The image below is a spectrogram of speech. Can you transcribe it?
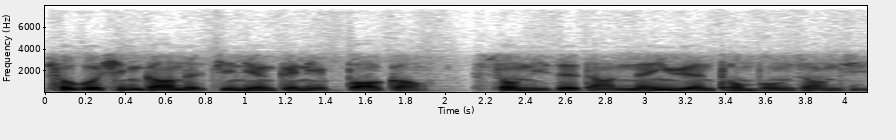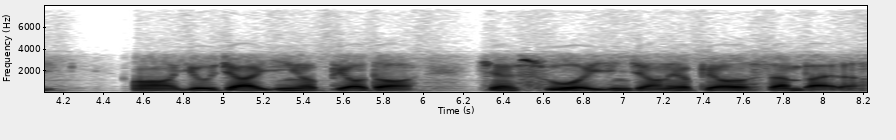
错过新钢的，今天给你报告，送你这档能源通膨商机啊，油价已经要飙到，现在苏尔已经讲了要飙到三百了，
